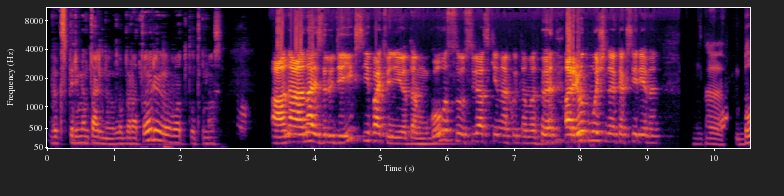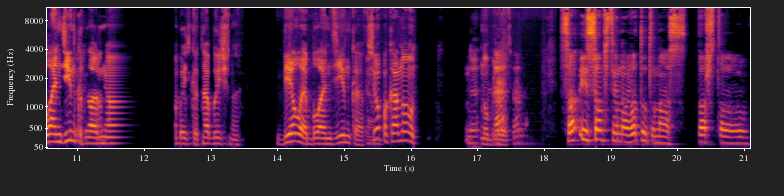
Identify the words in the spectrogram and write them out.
в экспериментальную лабораторию. Вот тут у нас. А она анализы людей X, ебать, у нее там голос у связки, нахуй, там орет мощная, как сирена. Да. Блондинка должна быть, как обычно. Белая блондинка. Все по канону, Да. ну, блядь. Да, да. Со- И, собственно, вот тут у нас то, что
